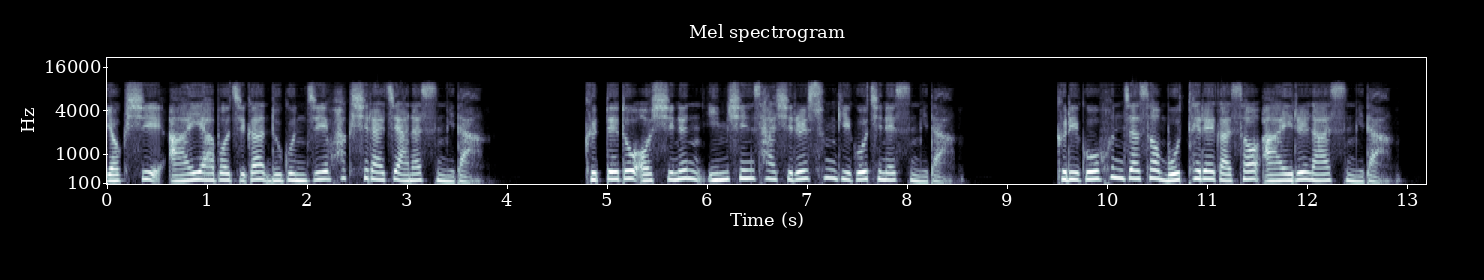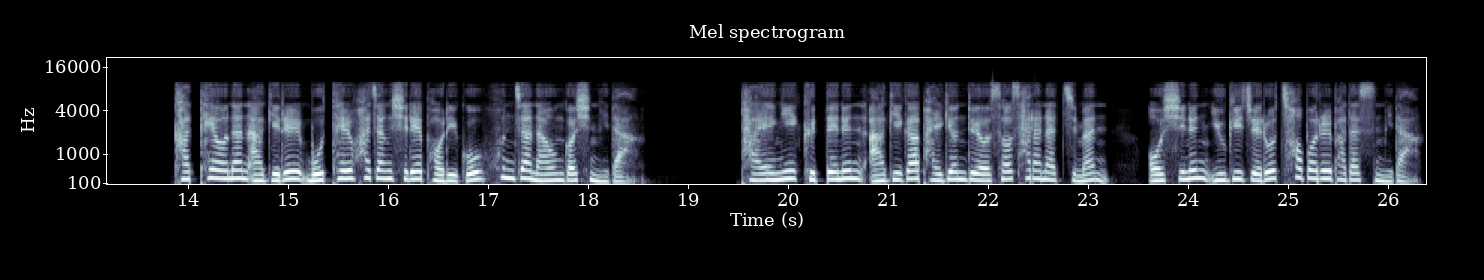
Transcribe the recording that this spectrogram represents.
역시 아이 아버지가 누군지 확실하지 않았습니다. 그때도 어 씨는 임신 사실을 숨기고 지냈습니다. 그리고 혼자서 모텔에 가서 아이를 낳았습니다. 갓 태어난 아기를 모텔 화장실에 버리고 혼자 나온 것입니다. 다행히 그때는 아기가 발견되어서 살아났지만 어 씨는 유기죄로 처벌을 받았습니다.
